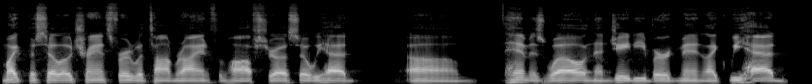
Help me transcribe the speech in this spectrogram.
Mike Pucillo transferred with Tom Ryan from Hofstra, so we had um, him as well, and then JD Bergman. Like we had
